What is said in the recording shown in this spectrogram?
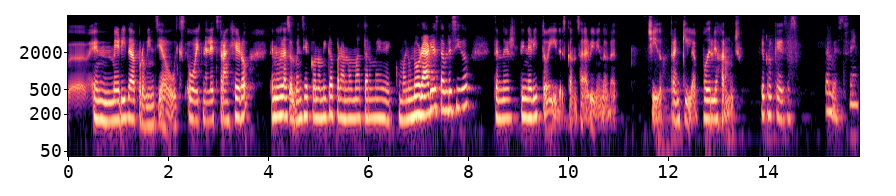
eh, en Mérida, provincia o, en el extranjero, teniendo la solvencia económica para no matarme como en un horario establecido, tener dinerito y descansar viviendo chido, tranquila, poder viajar mucho. Yo creo que eso es, tal vez. Sí,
